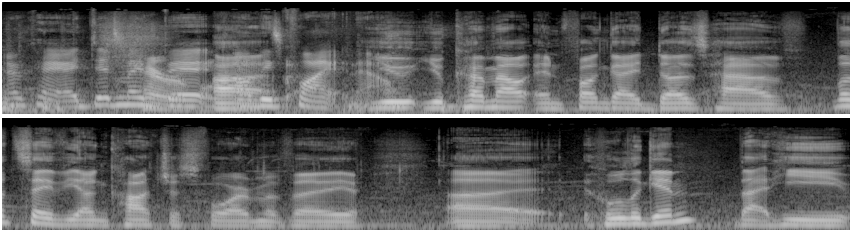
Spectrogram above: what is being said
Okay, I did my Terrible bit. I'll be quiet now. You you come out and Fungi does have let's say the unconscious form of a uh, hooligan that he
